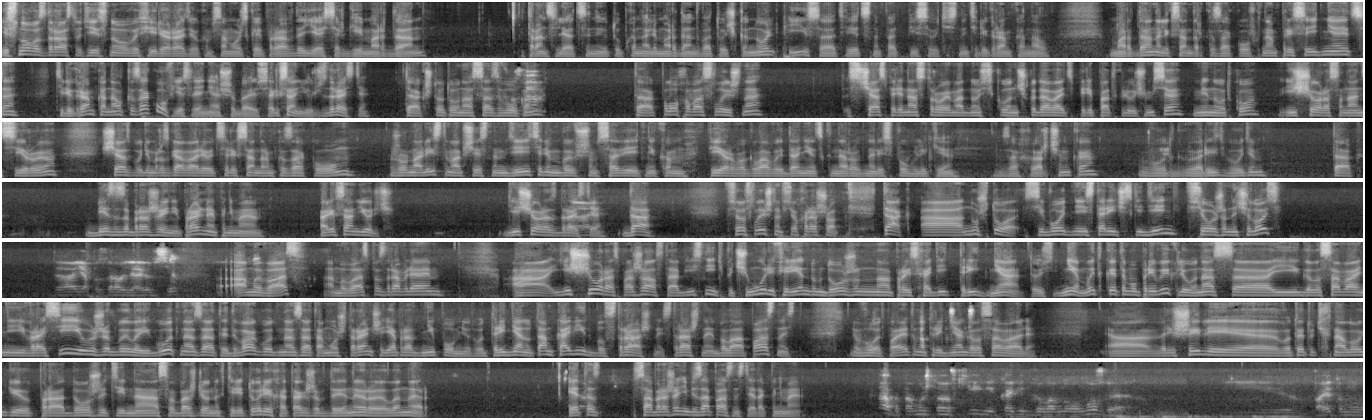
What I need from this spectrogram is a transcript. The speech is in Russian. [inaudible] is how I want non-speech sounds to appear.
И снова здравствуйте, и снова в эфире радио «Комсомольская правда». Я Сергей Мардан. Трансляции на YouTube-канале Мардан 2.0. И, соответственно, подписывайтесь на телеграм-канал Мардан. Александр Казаков к нам присоединяется. Телеграм-канал Казаков, если я не ошибаюсь. Александр Юрьевич, здрасте. Так, что-то у нас со звуком. Так, плохо вас слышно. Сейчас перенастроим одну секундочку. Давайте переподключимся. Минутку. Еще раз анонсирую. Сейчас будем разговаривать с Александром Казаковым, журналистом, общественным деятелем, бывшим советником первого главы Донецкой Народной Республики Захарченко. Вот, говорить будем. Так, без изображений, правильно я понимаю? Александр Юрьевич, еще раз здрасте. Да, все слышно, все хорошо. Так, а, ну что, сегодня исторический день, все уже началось? Да, я поздравляю всех. А мы вас, а мы вас поздравляем. А еще раз, пожалуйста, объясните, почему референдум должен а, происходить три дня? То есть, не, мы к этому привыкли, у нас а, и голосование и в России уже было, и год назад, и два года назад, а может раньше, я, правда, не помню. Вот три дня, ну там ковид был страшный, страшная была опасность, вот, поэтому три дня голосовали. А, решили э, вот эту технологию продолжить и на освобожденных территориях, а также в ДНР и ЛНР. Это соображение безопасности, я так понимаю. Да, потому что в Киеве ковид головного мозга, и поэтому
